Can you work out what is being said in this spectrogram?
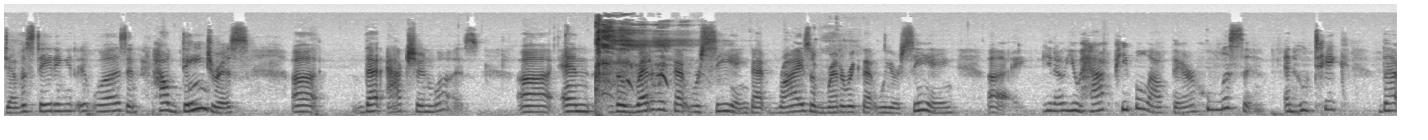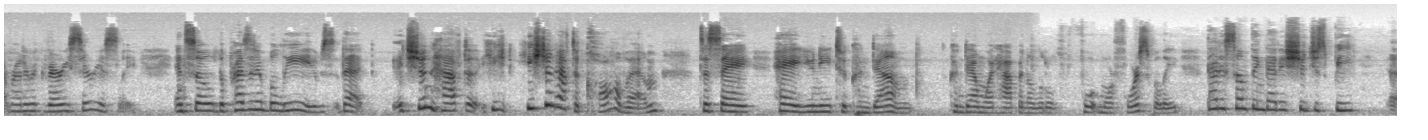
devastating it, it was and how dangerous uh, that action was. Uh, and the rhetoric that we're seeing, that rise of rhetoric that we are seeing, uh, you know, you have people out there who listen and who take that rhetoric very seriously. And so the president believes that it shouldn't have to, he, he shouldn't have to call them to say, hey, you need to condemn condemn what happened a little for, more forcefully. That is something that it should just be uh,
